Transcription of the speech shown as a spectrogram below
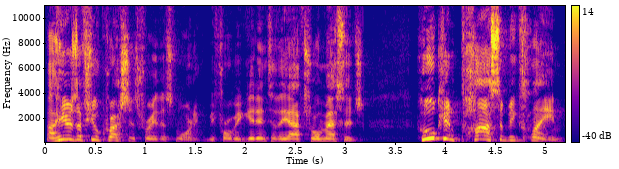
Now, here's a few questions for you this morning before we get into the actual message. Who can possibly claim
